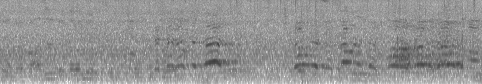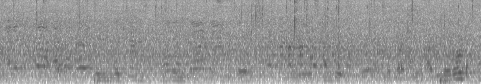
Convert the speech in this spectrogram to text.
sonra bazen yakalanıyor. Hadi doğru.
